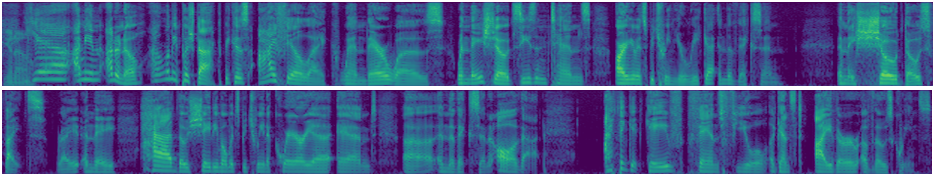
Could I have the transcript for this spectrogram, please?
You know. Yeah, I mean, I don't know. Uh, let me push back because I feel like when there was when they showed season 10's arguments between Eureka and the Vixen, and they showed those fights, right? And they had those shady moments between Aquaria and uh, and the Vixen and all of that. I think it gave fans fuel against either of those queens.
